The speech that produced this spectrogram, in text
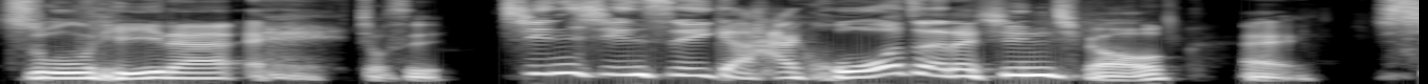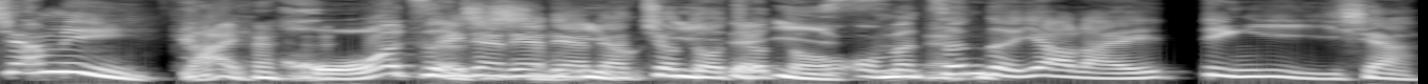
主题呢，哎，就是金星是一个还活着的星球，哎，虾米。来活着等一是什么下等等一下，意就懂就懂。我们真的要来定义一下，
